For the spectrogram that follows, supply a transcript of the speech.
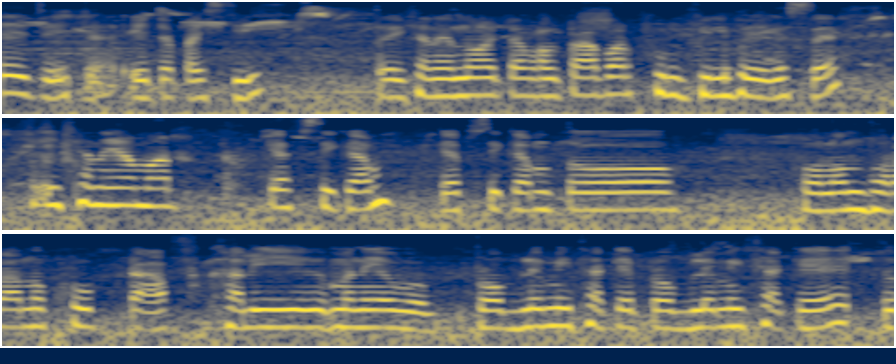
এই যে এটা এটা পাইছি। তো এখানে নয়টা মালটা আবার ফুলফিল হয়ে গেছে। এখানে আমার ক্যাপসিকাম ক্যাপসিকাম তো ফলন ধরানো খুব টাফ খালি মানে প্রবলেমই থাকে প্রবলেমই থাকে। তো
